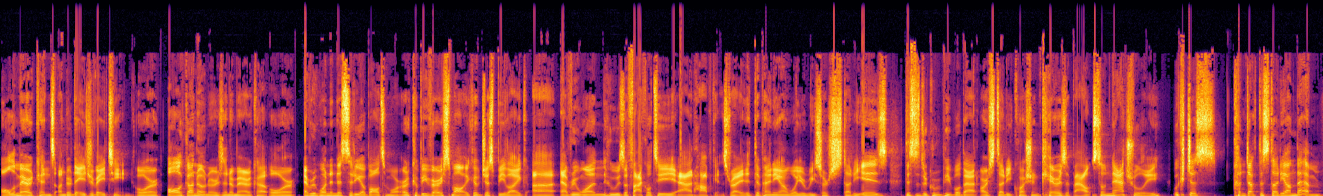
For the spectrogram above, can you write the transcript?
all Americans under the age of 18, or all gun owners in America, or everyone in the city of Baltimore. Or it could be very small. It could just be like uh, everyone who is a faculty at Hopkins, right? It- depending on what your research study is. This is the group of people that our study question cares about. So naturally, we could just conduct a study on them,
